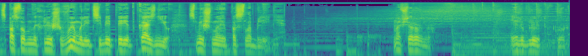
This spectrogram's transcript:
способных лишь вымолить себе перед казнью смешное послабление. Но все равно я люблю этот город.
